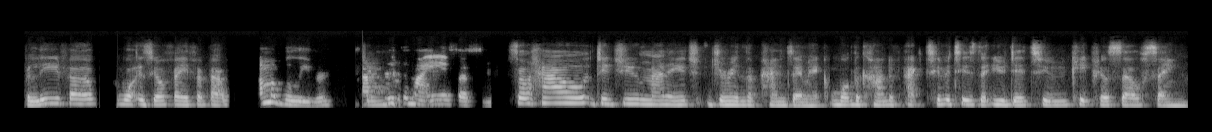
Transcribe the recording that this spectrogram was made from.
believer? What is your faith about? I'm a believer. I pray to my ancestors. So, how did you manage during the pandemic? What the kind of activities that you did to keep yourself sane?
